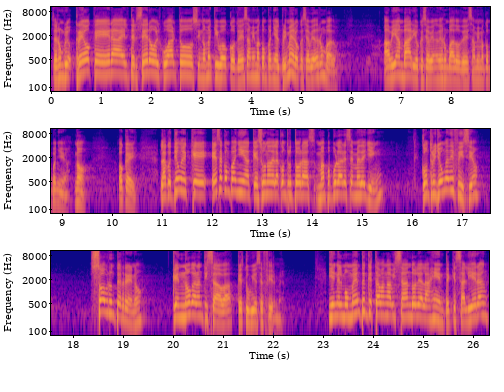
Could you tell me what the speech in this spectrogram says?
se derrumbó. Creo que era el tercero o el cuarto, si no me equivoco, de esa misma compañía, el primero que se había derrumbado. Habían varios que se habían derrumbado de esa misma compañía. No. Ok. La cuestión es que esa compañía, que es una de las constructoras más populares en Medellín, construyó un edificio sobre un terreno que no garantizaba que estuviese firme. Y en el momento en que estaban avisándole a la gente que salieran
